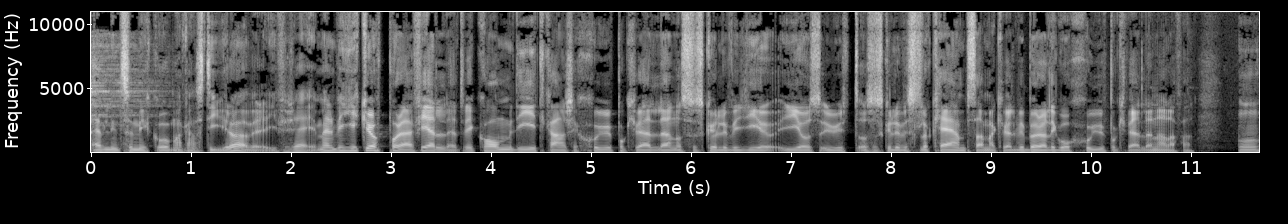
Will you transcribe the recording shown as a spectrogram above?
det är väl inte så mycket man kan styra över i och för sig. Men vi gick upp på det här fjället, vi kom dit kanske sju på kvällen och så skulle vi ge, ge oss ut och så skulle vi slå camp samma kväll. Vi började gå sju på kvällen i alla fall. Mm.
